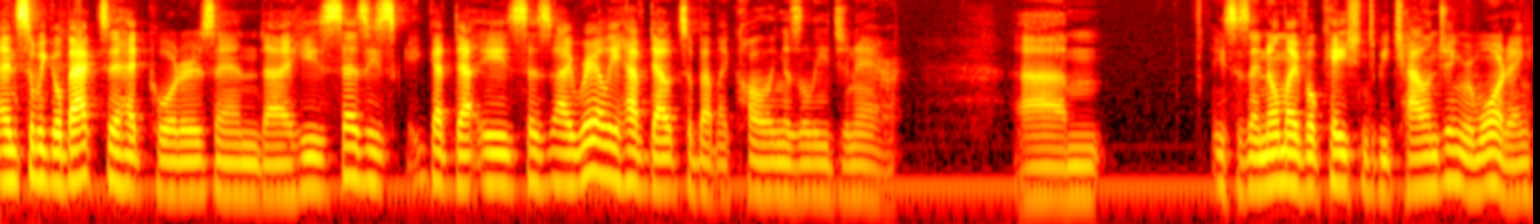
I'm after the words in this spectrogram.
And so we go back to headquarters, and uh, he says he's got. dou- He says, "I rarely have doubts about my calling as a legionnaire." Um, he says, "I know my vocation to be challenging, rewarding,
